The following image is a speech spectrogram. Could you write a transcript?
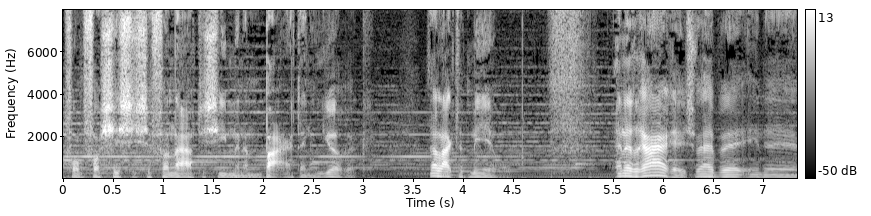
van fascistische fanatici met een baard en een jurk. Daar lijkt het meer op. En het rare is, we hebben in, de,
